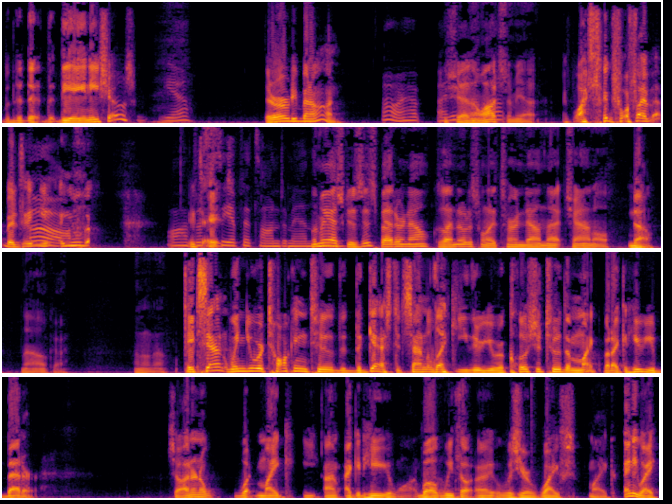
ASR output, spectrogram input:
The the the A and E shows, Yeah. they're already been on. Oh, I have. I She didn't hasn't watched them yet. I've watched like four or five episodes. You- Oh. you- I'll have It's- to it's- see if it's on demand. Let me ask you: Is this better now? Because I noticed when I turned down that channel. no. No, okay. I don't know. It sound when you were talking to the, the guest, it sounded like either you were closer to the mic, but I could hear you better. So I don't know what mic I could hear you on. Well, we thought uh, it was your wife's mic. Anyway,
